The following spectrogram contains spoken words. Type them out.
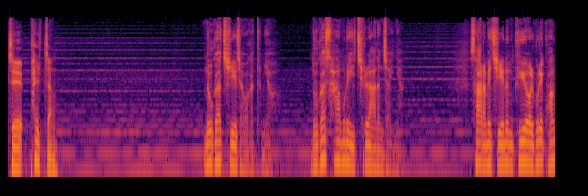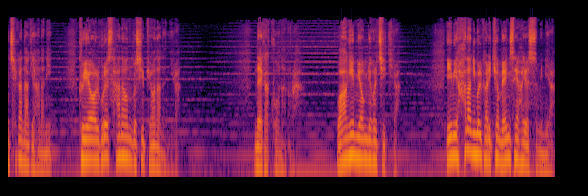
제 8장 누가 지혜자와 같으며 누가 사물의 이치를 아는 자이냐? 사람의 지혜는 그의 얼굴에 광채가 나게 하나니 그의 얼굴에 사나운 것이 변하느니라. 내가 구원하노라. 왕의 명령을 지키라. 이미 하나님을 가리켜 맹세하였음이니라.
